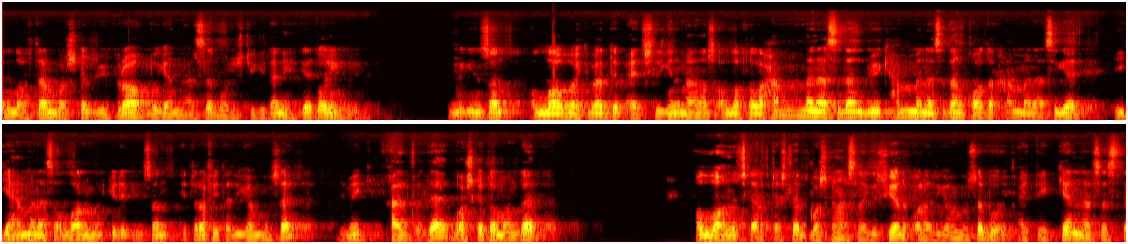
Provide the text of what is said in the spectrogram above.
ollohdan boshqa buyukroq bo'lgan narsa bo'lishligidan ehtiyot bo'ling deydi. Demak inson allohu akbar deb aytishligini ma'nosi alloh taolo hamma narsadan buyuk hamma narsadan qodir hamma narsaga ega hamma narsa allohni mulki deb inson e'tirof etadigan bo'lsa demak qalbida boshqa tomondan ollohni chiqarib tashlab boshqa narsalarga suyanib oladigan bo'lsa bu aytayotgan narsasida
